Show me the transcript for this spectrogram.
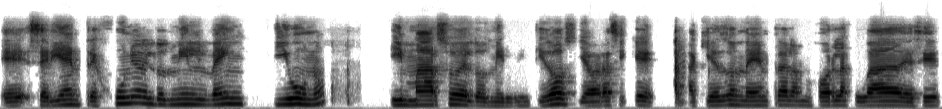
eh, sería entre junio del 2021 y marzo del 2022. Y ahora sí que aquí es donde entra a lo mejor la jugada de decir,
